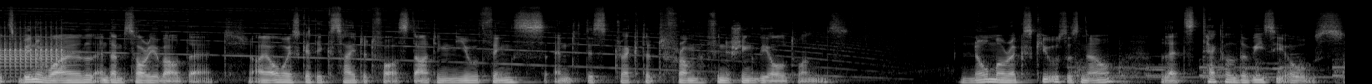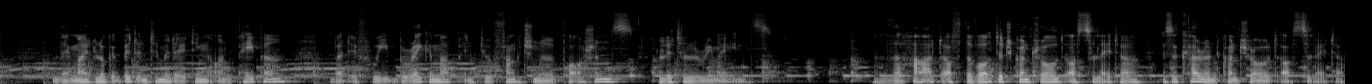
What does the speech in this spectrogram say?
It's been a while and I'm sorry about that. I always get excited for starting new things and distracted from finishing the old ones. No more excuses now, let's tackle the VCOs. They might look a bit intimidating on paper, but if we break them up into functional portions, little remains. The heart of the voltage-controlled oscillator is a current-controlled oscillator,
